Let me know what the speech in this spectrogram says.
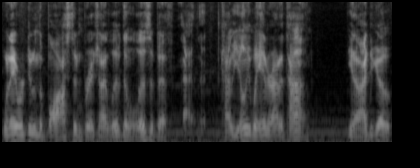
when they were doing the Boston Bridge, and I lived in Elizabeth, that, that kind of the only way in or out of town. You know, I had to go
